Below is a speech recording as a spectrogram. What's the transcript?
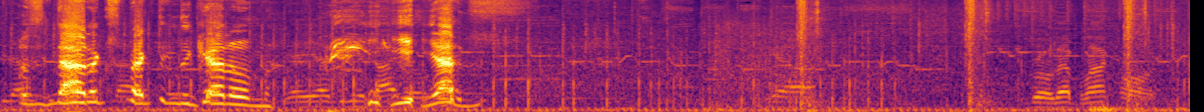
Dude, that Was not expecting to get him. that. Yeah, yeah, we did die, though. yes. Bro, that Black Hawk.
